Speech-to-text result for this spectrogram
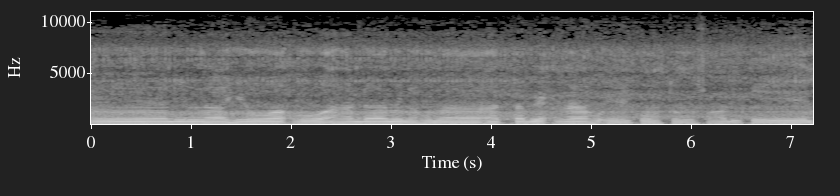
عند الله هو هو أهدى منهما أتبعناه إن كنتم صادقين.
